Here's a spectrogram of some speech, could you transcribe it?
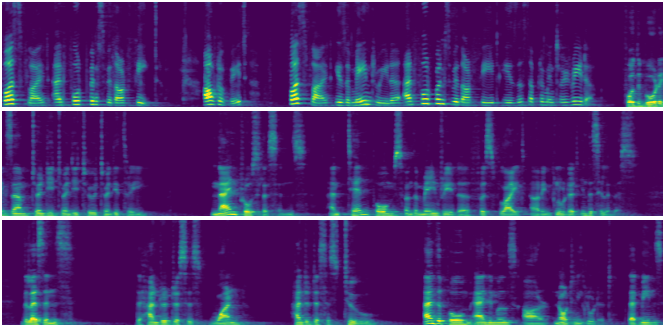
First Flight and Footprints Without Feet, out of which First Flight is a main reader and Footprints Without Feet is a supplementary reader. For the board exam 2022-23, 9 prose lessons and 10 poems from the main reader first flight are included in the syllabus. The lessons, the 100 dresses 1, 100 dresses 2 and the poem animals are not included. That means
